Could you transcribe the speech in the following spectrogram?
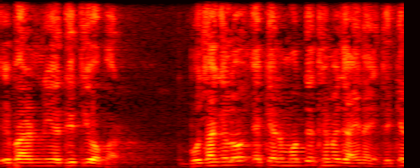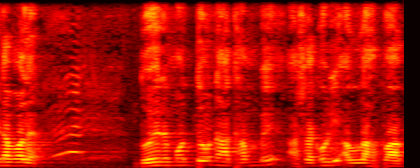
এবার নিয়ে দ্বিতীয়বার। বোঝা গেল একের মধ্যে থেমে যায় নাই, ঠিক কিনা বলেন? দুয়ের মধ্যেও না থামবে, আশা করি আল্লাহ পাক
